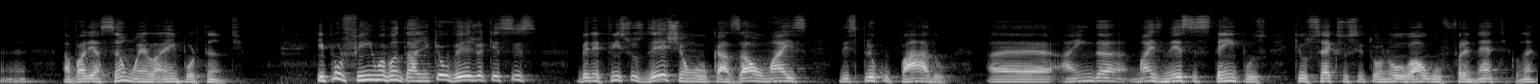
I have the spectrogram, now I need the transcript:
Né? A variação ela é importante. E por fim, uma vantagem que eu vejo é que esses benefícios deixam o casal mais despreocupado, é, ainda mais nesses tempos que o sexo se tornou algo frenético, né?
